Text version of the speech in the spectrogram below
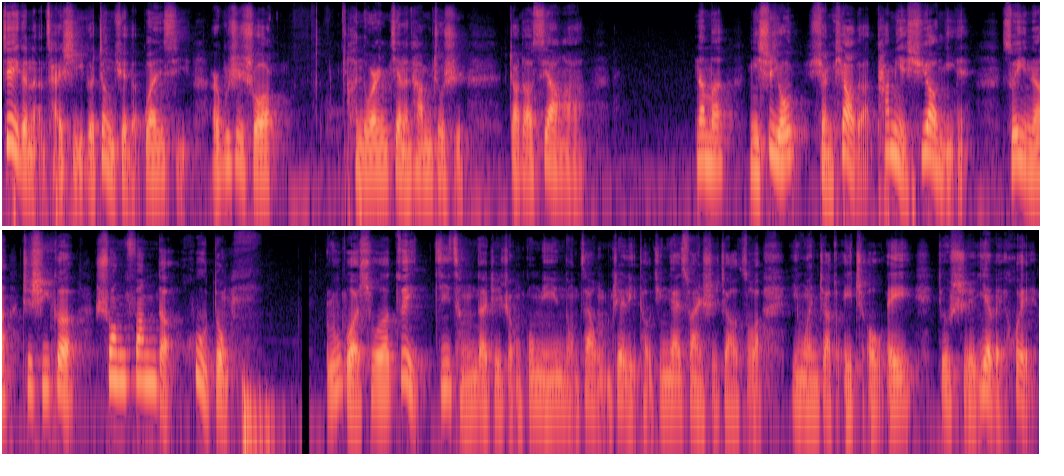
这个呢才是一个正确的关系，而不是说很多人见了他们就是照照相啊。那么你是有选票的，他们也需要你，所以呢，这是一个双方的互动。如果说最基层的这种公民运动，在我们这里头就应该算是叫做英文叫做 HOA，就是业委会。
